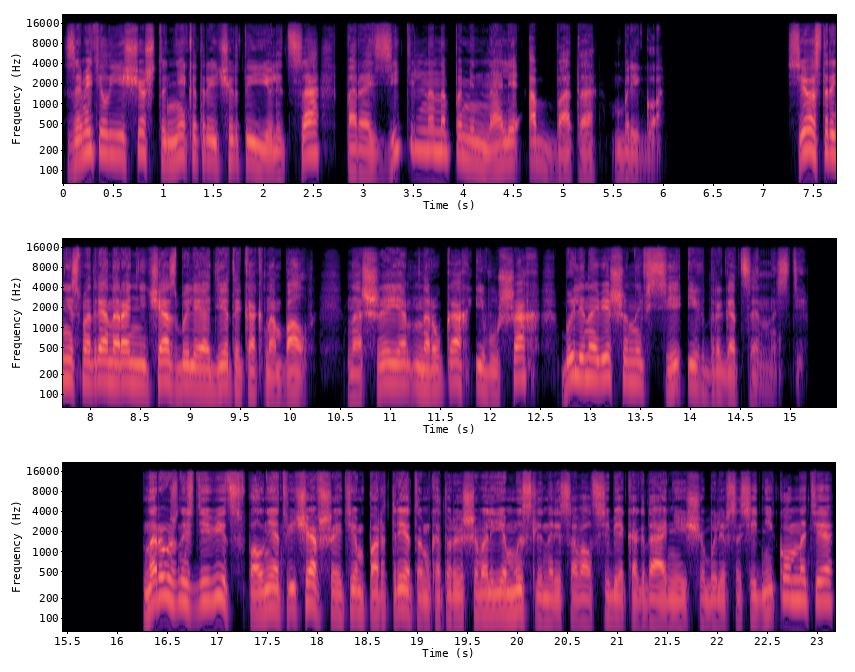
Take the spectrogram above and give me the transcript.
заметил еще, что некоторые черты ее лица поразительно напоминали аббата Бриго. Сестры, несмотря на ранний час, были одеты как на бал. На шее, на руках и в ушах были навешаны все их драгоценности. Наружность девиц, вполне отвечавшая тем портретам, которые шевалье мысленно рисовал себе, когда они еще были в соседней комнате,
